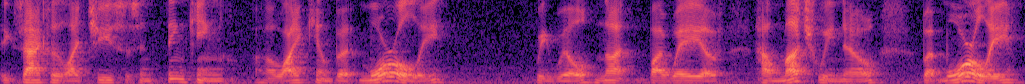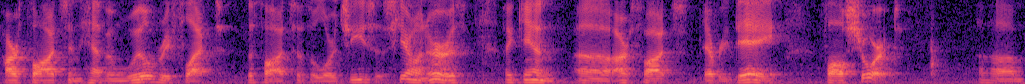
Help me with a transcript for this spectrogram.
exactly like Jesus in thinking uh, like him, but morally we will, not by way of how much we know, but morally our thoughts in heaven will reflect the thoughts of the Lord Jesus. Here on earth, again, uh, our thoughts every day fall short um,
